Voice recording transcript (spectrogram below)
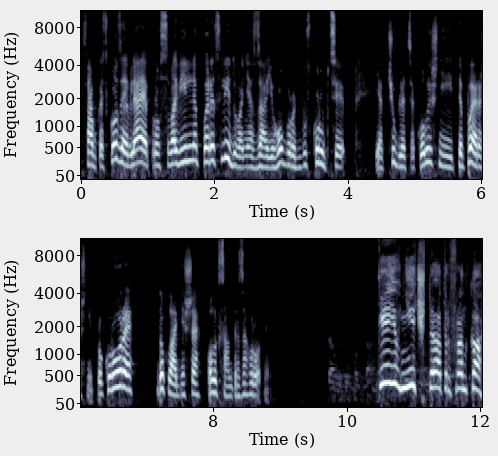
Сам Касько заявляє про свавільне переслідування за його боротьбу з корупцією. Як чубляться колишні і теперішні прокурори, докладніше Олександр Загородний. Київ, ніч, театр Франка.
